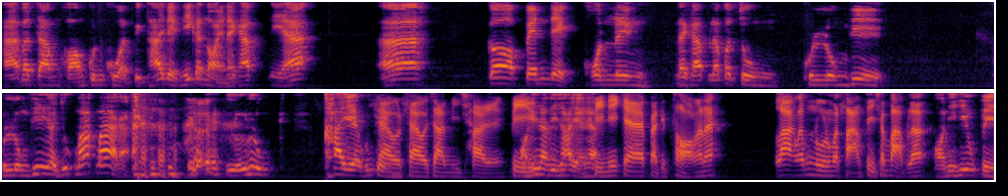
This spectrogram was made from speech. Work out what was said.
ขาประจำของคุณขวดปิดท้ายเบรกนี้กันหน่อยนะครับ นี่ฮะอ่าก็เป็นเด็กคนหนึ่งนะครับ แล้วก็จุงคุณลุงที่ คุณลุงที่อายุมากมากๆอะ หรือลุงใครอะคุณแซเก่งวแซวอาจารย์มีชัย ปีอ๋อนี่อาจารย์มีชัยเหรอเนี่ยปีนี้แกแปดสิบสองนะ ร่างรัฐธรรมนูญมาสามสี่ฉบับแล้ว อ๋อ นี่ฮิวปี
